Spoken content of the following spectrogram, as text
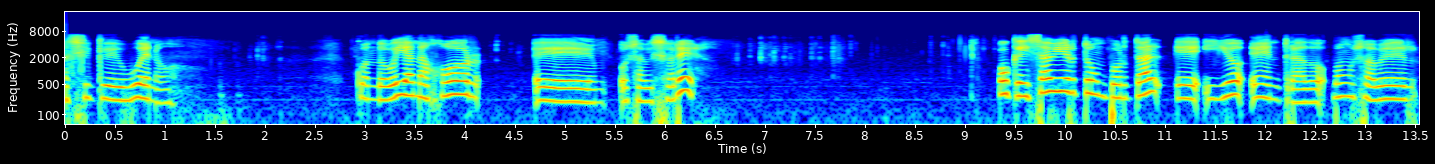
Así que bueno, cuando vaya mejor eh, os avisaré. Ok, se ha abierto un portal eh, y yo he entrado. Vamos a ver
